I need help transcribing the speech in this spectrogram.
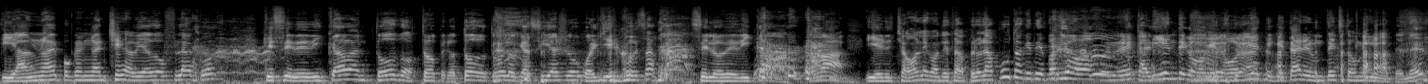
Y en una época enganché, había dos flacos que se dedicaban todos, todo, pero todo, todo lo que hacía yo, cualquier cosa, se lo dedicaban. Tomá. Y el chabón le contestaba, pero la puta que te parió abajo, ¿entendés? Caliente, como que lo volví a etiquetar en un texto mío, ¿entendés?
